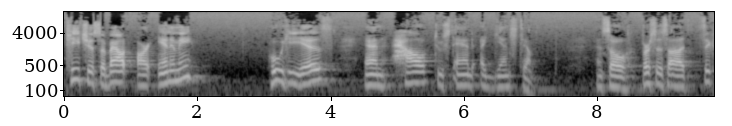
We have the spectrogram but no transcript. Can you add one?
teach us about our enemy, who he is, and how to stand against him. And so, verses uh, six,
